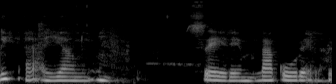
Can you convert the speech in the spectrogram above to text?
လေးအဲ့ဒါအယောင်နေอืมဆယ်တယ်မလားကိုးတယ်လားဖ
